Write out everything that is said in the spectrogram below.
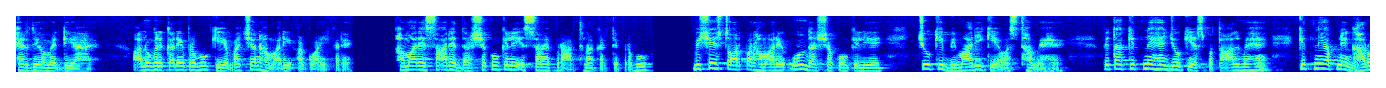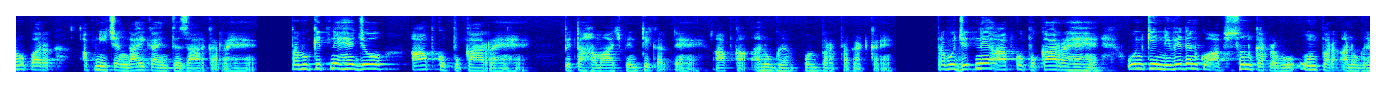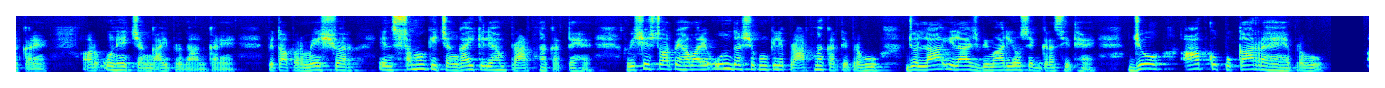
हृदयों में दिया है। अनुग्रह करें प्रभु कि ये वचन हमारी अगुवाई करे। हमारे सारे दर्शकों के लिए इस समय प्रार्थना करते प्रभु। विशेष तौर पर हमारे उन दर्शकों के लिए जो कि बीमारी की अवस्था में है। पिता कितने हैं जो कि अस्पताल में हैं? कितने अपने घरों पर अपनी चंगाई का इंतज़ार कर रहे हैं? प्रभु कितने हैं जो आपको पुकार रहे हैं? पिता हम आज विनती करते हैं, आपका अनुग्रह उन पर प्रकट करें। प्रभु जितने आपको पुकार रहे हैं, उनकी निवेदन को आप सुनकर प्रभु उन पर अनुग्रह करें। और उन्हें चंगाई प्रदान करें। पिता परमेश्वर, इन समूह की चंगाई के लिए हम प्रार्थना करते हैं। विशेष तौर पे हमारे उन दर्शकों के लिए प्रार्थना करते प्रभु, जो ला इलाज बीमारियों से ग्रसित हैं, जो आपको पुकार रहे हैं, प्रभु।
